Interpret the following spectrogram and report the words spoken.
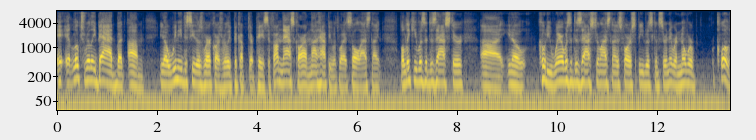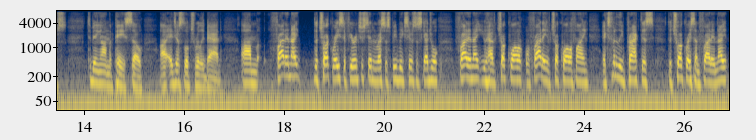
it, it looks really bad, but um, you know, we need to see those Ware cars really pick up their pace. If I'm NASCAR, I'm not happy with what I saw last night. Licky was a disaster. Uh, you know, Cody Ware was a disaster last night as far as speed was concerned. They were nowhere close to being on the pace, so uh, it just looks really bad. Um, Friday night, the truck race. If you're interested in rest of Speed Weeks, here's the schedule. Friday night you have truck quali- Friday of truck qualifying, Xfinity practice, the truck race on Friday night.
